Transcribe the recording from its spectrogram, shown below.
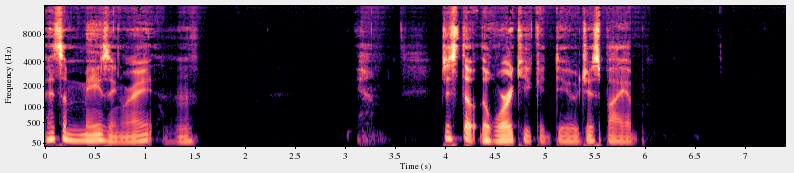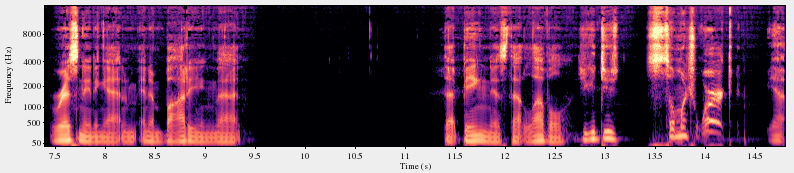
It's amazing, right? Mm-hmm. just the the work you could do just by a, resonating at and, and embodying that that beingness, that level. You could do so much work. Yeah,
